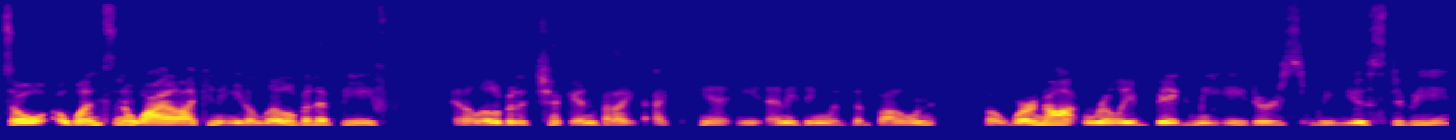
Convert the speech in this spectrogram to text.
so once in a while I can eat a little bit of beef and a little bit of chicken, but I, I can't eat anything with the bone. But we're not really big meat eaters. We used to be.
